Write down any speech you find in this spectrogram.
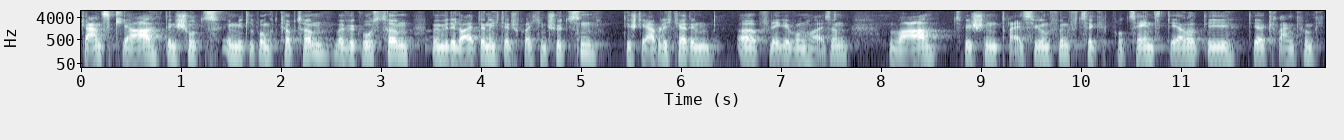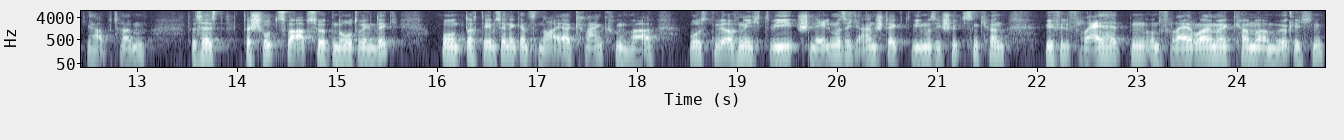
ganz klar den Schutz im Mittelpunkt gehabt haben, weil wir gewusst haben, wenn wir die Leute nicht entsprechend schützen, die Sterblichkeit in äh, Pflegewohnhäusern war zwischen 30 und 50 Prozent derer, die die Erkrankung gehabt haben. Das heißt, der Schutz war absolut notwendig und nachdem es eine ganz neue Erkrankung war, wussten wir auch nicht, wie schnell man sich ansteckt, wie man sich schützen kann, wie viele Freiheiten und Freiräume kann man ermöglichen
